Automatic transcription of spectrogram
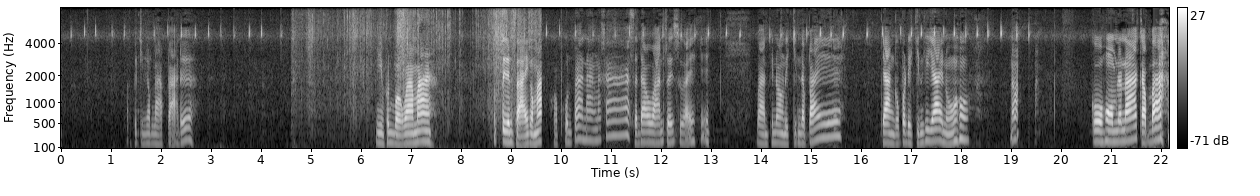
วเอาไปกินกับลาบปลาเด้อ นี่เพิ่นบอกว่ามามาตื่นสายก็มาขอบคุณป้านางนะคะสะเดาหวานสวยๆหวานพี่น้องได้กินด้อไปจ้างก็พอได้กินคือย่ายหนูเนาะโกโฮมแล้วนะ กลับบ้าน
